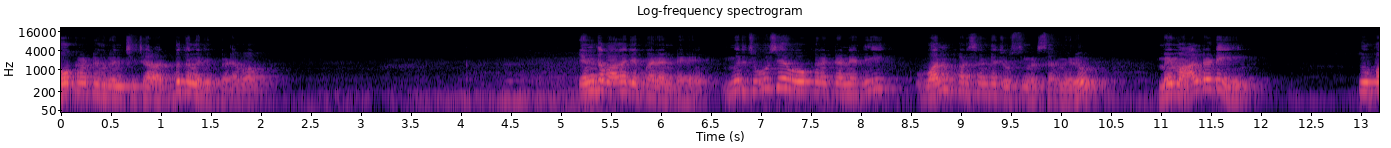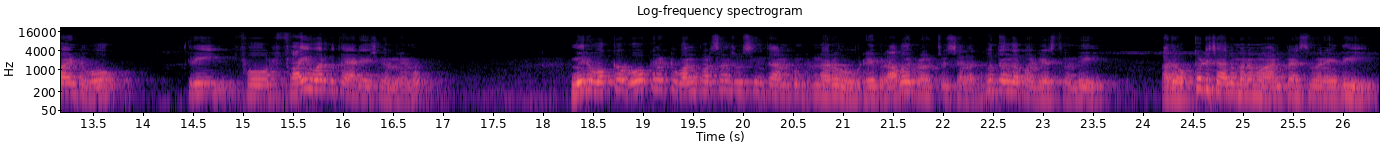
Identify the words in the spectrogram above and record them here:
O connect గురించి చాలా అద్భుతంగా చెప్పాడు ఆ బాబు. ఎంత బాగా చెప్పాడంటే మీరు చూసే ఓ కనెక్ట్ అనేది వన్ పర్సెంటే చూస్తున్నారు సార్ మీరు. మేము already two point O three four five వరకు తయారు చేసినాం మేము. మీరు ఒక్క ఓ కనెక్ట్ వన్ పర్సెంట్ చూసి ఇంత అనుకుంటున్నారు. రేపు రాబోయే ప్రోడక్ట్ చూసి చాలా అద్భుతంగా పనిచేస్తుంది. అది ఒక్కటి చాలు మనం ఆన్పాసివ్ అనేది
